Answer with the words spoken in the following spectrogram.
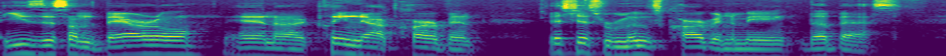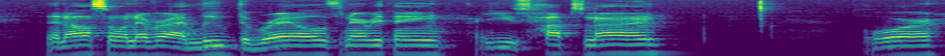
I use this on the barrel and uh, cleaning out carbon. This just removes carbon to me the best. Then also whenever I lube the rails and everything, I use Hoppe's 9 or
